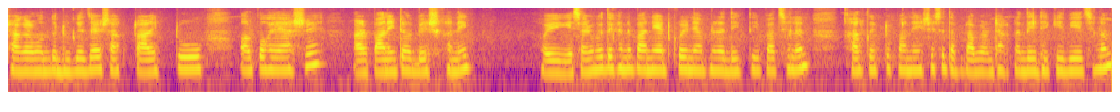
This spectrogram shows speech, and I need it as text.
শাকের মধ্যে ঢুকে যায়। শাকটা আরেকটু অল্প হয়ে আসে। আর পানিটা বেশ খানিক। হয়ে গেছে। আমি হয়তো এখানে পানি অ্যাড করিনি, আপনারা দেখতেই পাচ্ছিলেন। হালকা একটু পানি এসেছে, তারপর আবার ঢাকনা দিয়ে ঢেকে দিয়েছিলাম।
